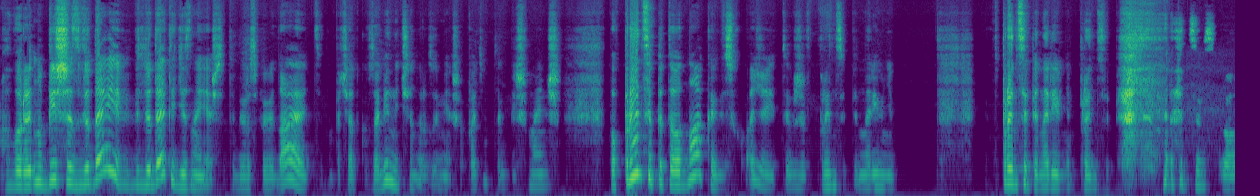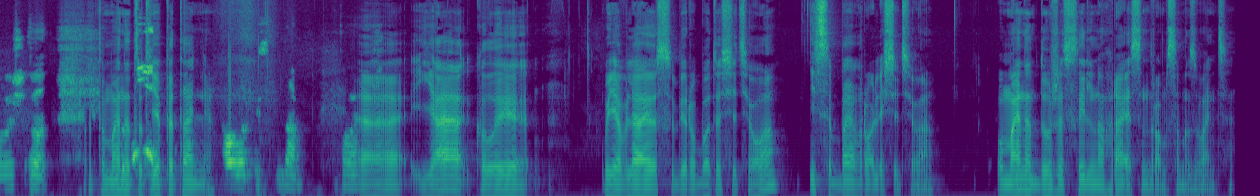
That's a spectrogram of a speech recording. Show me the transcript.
говорити. Ну, більше з людей, від людей ти дізнаєшся, тобі розповідають. На початку взагалі нічого не розумієш, а потім так більш-менш. Бо в принципі ти однакові, схожі, і ти вже, в принципі, на рівні в принципі, на рівні принципі цим спробуєш. От. От у мене тут є питання. да, е, Я коли уявляю собі роботу CTO і себе в ролі CTO, у мене дуже сильно грає синдром самозванця.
